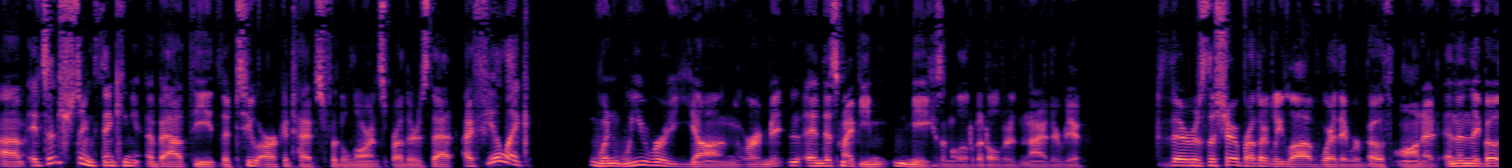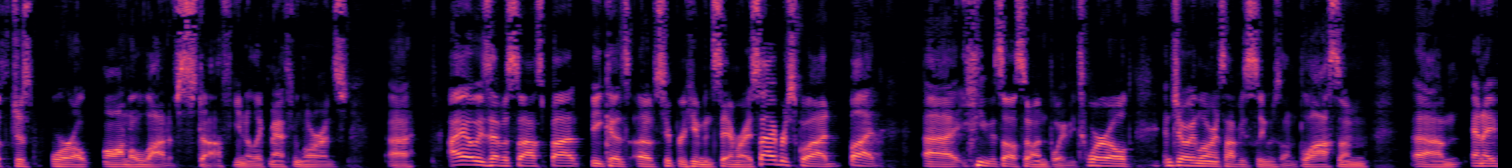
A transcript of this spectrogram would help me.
Um, it's interesting thinking about the the two archetypes for the Lawrence brothers that I feel like when we were young, or and this might be me because I'm a little bit older than either of you. There was the show Brotherly Love where they were both on it, and then they both just were on a lot of stuff. You know, like Matthew Lawrence. Uh, I always have a soft spot because of Superhuman Samurai Cyber Squad, but uh, he was also on Boy Meets World, and Joey Lawrence obviously was on Blossom. Um, and I,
